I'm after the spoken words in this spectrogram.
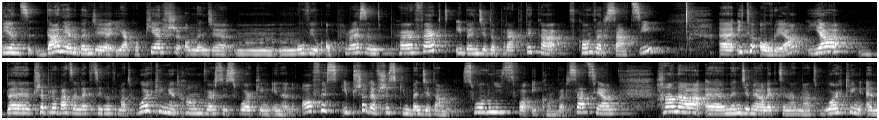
więc Daniel będzie jako pierwszy, on będzie mm, mówił o present perfect i będzie to praktyka w konwersacji. E, i teoria. Ja przeprowadzę lekcję na temat working at home versus working in an office i przede wszystkim będzie tam słownictwo i konwersacja. Hanna e, będzie miała lekcję na temat working and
